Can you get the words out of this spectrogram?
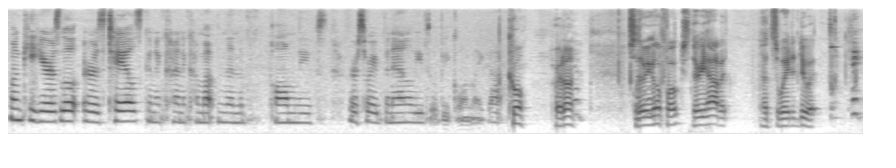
monkey here, his little or his tail's gonna kind of come up, and then the palm leaves, or sorry, banana leaves will be going like that. Cool. Right on. Yeah. So there you go, folks. There you have it. That's the way to do it. Okay.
